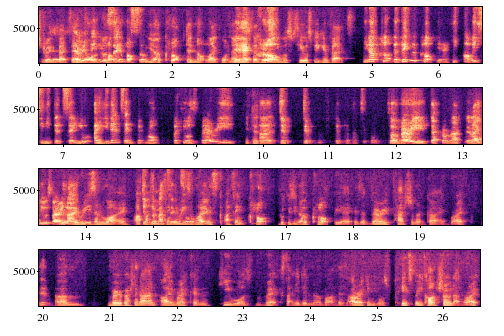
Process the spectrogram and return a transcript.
straight Yeah, facts. And you know everything what? he was Klopp, saying was Klopp, so you know. Klopp did not like what Neville Yeah, said. Klopp- He was he was speaking facts. You know, Klopp, the thing with Klopp, yeah, he obviously he did say you, and he didn't say anything wrong, but he was very He did. uh, dip, dip, diplomatical. So very diplomatic. Like he was very the, like the reason why I, I, think, diplomatic the reason why thing. is I think Klopp because you know Klopp yeah is a very passionate guy right Yeah. um very passionate guy and I reckon he was vexed that he didn't know about this I reckon he was pissed but he can't show that right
